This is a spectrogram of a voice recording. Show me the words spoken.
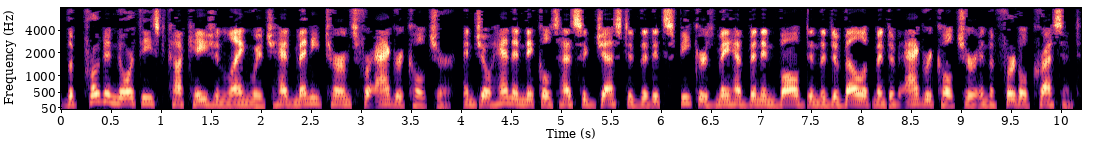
The Proto-Northeast Caucasian language had many terms for agriculture, and Johanna Nichols has suggested that its speakers may have been involved in the development of agriculture in the Fertile Crescent.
